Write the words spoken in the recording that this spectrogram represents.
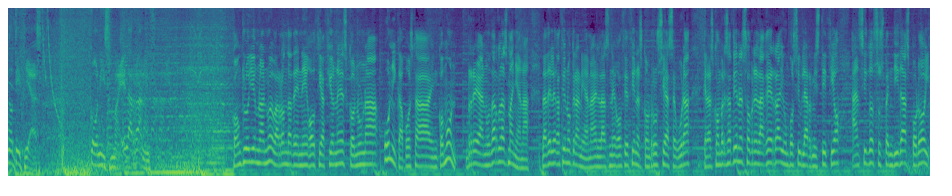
Noticias con Ismael Arranz concluye una nueva ronda de negociaciones con una única puesta en común, reanudarlas mañana. La delegación ucraniana en las negociaciones con Rusia asegura que las conversaciones sobre la guerra y un posible armisticio han sido suspendidas por hoy,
